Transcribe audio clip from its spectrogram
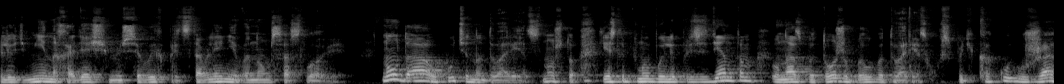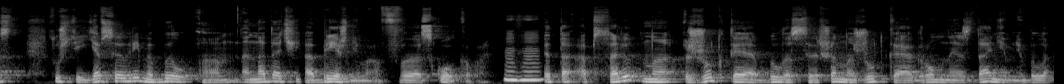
людьми, находящимися в их представлении в ином сословии. Ну да, у Путина дворец. Ну что, если бы мы были президентом, у нас бы тоже был бы дворец. Господи, какой ужасный. Слушайте, я в свое время был э, на даче Брежнева в Сколково. Угу. Это абсолютно жуткое, было совершенно жуткое огромное здание. Мне было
